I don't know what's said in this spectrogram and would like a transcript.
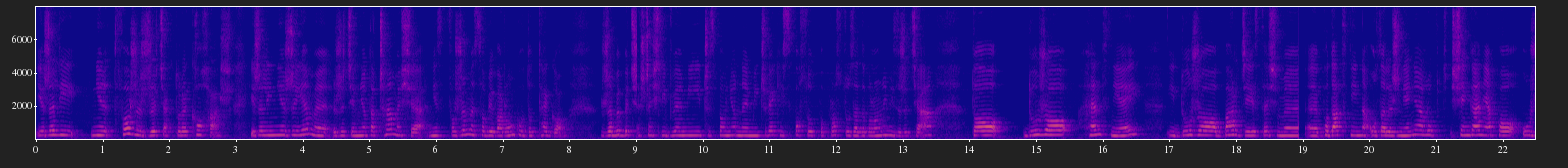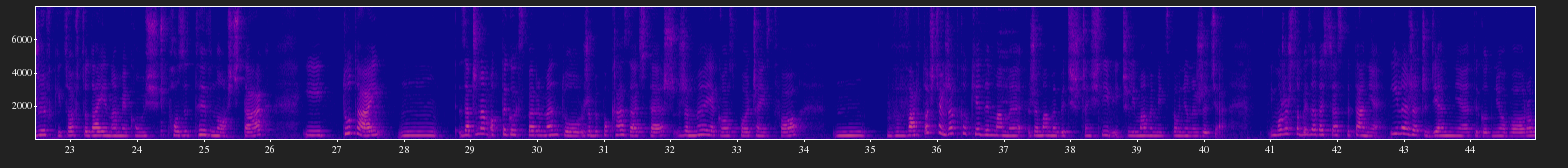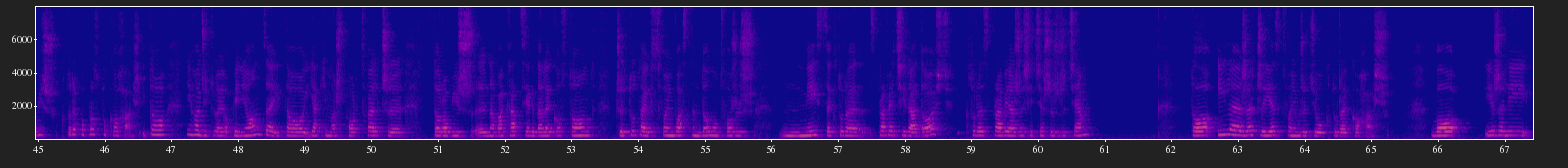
Jeżeli nie tworzysz życia, które kochasz, jeżeli nie żyjemy życiem, nie otaczamy się, nie stworzymy sobie warunków do tego, żeby być szczęśliwymi, czy spełnionymi, czy w jakiś sposób po prostu zadowolonymi z życia, to dużo chętniej i dużo bardziej jesteśmy e, podatni na uzależnienia lub sięgania po używki, coś, co daje nam jakąś pozytywność, tak? I tutaj mm, zaczynam od tego eksperymentu, żeby pokazać też, że my jako społeczeństwo mm, w wartościach rzadko kiedy mamy, że mamy być szczęśliwi, czyli mamy mieć spełnione życie. I możesz sobie zadać teraz pytanie, ile rzeczy dziennie, tygodniowo robisz, które po prostu kochasz. I to nie chodzi tutaj o pieniądze i to, jaki masz portfel, czy to robisz y, na wakacjach daleko stąd, czy tutaj w swoim własnym domu tworzysz mm, miejsce, które sprawia Ci radość, które sprawia, że się cieszysz życiem to ile rzeczy jest w Twoim życiu, które kochasz. Bo jeżeli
